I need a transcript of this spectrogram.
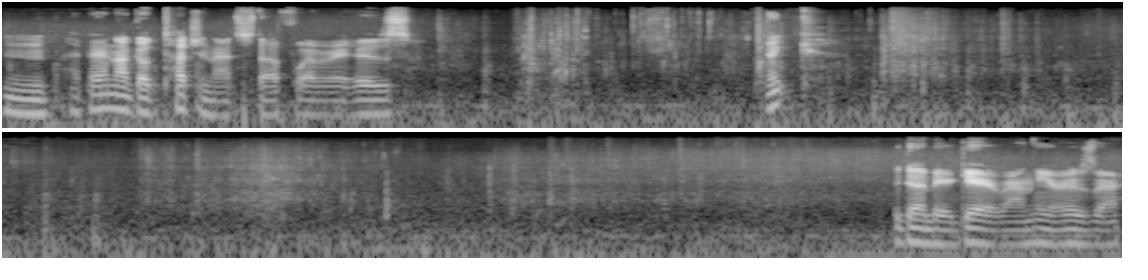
Hmm, I better not go touching that stuff, whatever it is. Drink. There's gonna be a gate around here, is there?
